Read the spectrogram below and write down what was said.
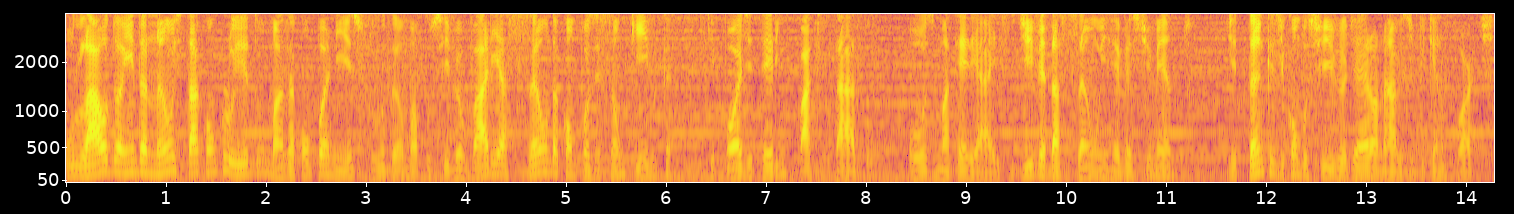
O laudo ainda não está concluído, mas a companhia estuda uma possível variação da composição química que pode ter impactado os materiais de vedação e revestimento de tanques de combustível de aeronaves de pequeno porte.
